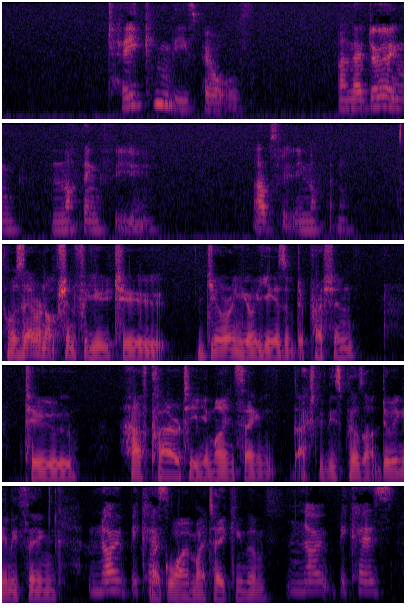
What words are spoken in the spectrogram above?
taking these pills, and they're doing nothing for you. Absolutely nothing. Was there an option for you to, during your years of depression, to have clarity in your mind saying, actually, these pills aren't doing anything? No, because Like, why am I taking them? No, because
